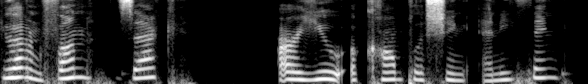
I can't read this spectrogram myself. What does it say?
You having fun, Zach? Are you accomplishing anything?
